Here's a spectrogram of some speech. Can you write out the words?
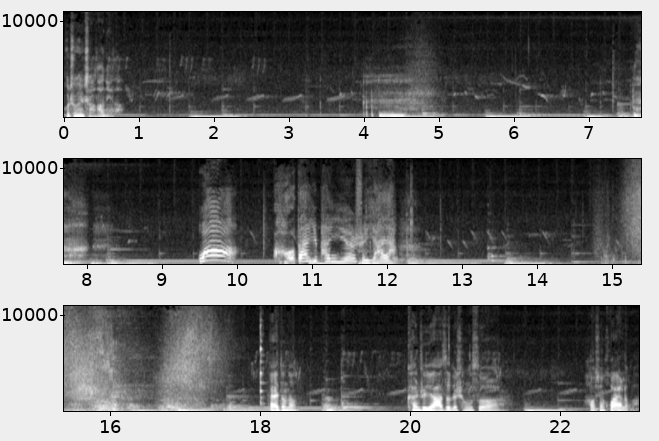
我终于找到你了。嗯，哇，好大一盘盐水鸭呀！哎，等等，看这鸭子的成色，好像坏了吧？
